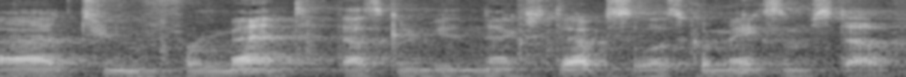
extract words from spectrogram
uh, to ferment. That's gonna be the next step. So let's go make some stuff.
